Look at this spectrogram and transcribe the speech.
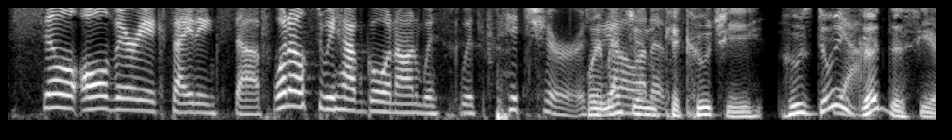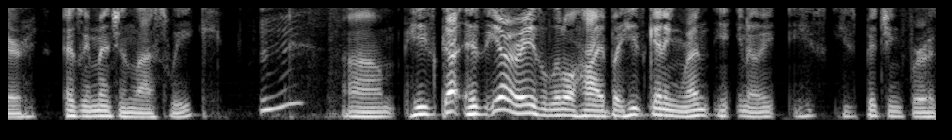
still all very exciting stuff. What else do we have going on with with pitchers? Well, we lot mentioned of- Kikuchi, who's doing Yeah. good this year, as we mentioned last week. Um, he's got his ERA is a little high, but he's getting run. You know, he's he's pitching for a,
